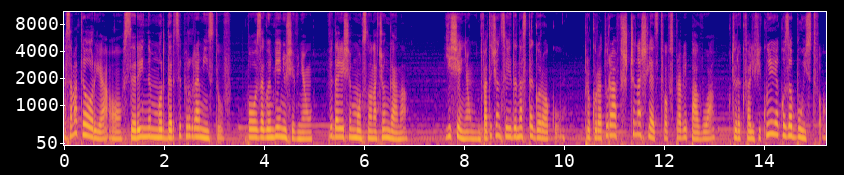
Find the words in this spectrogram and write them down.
A sama teoria o seryjnym mordercy programistów, po zagłębieniu się w nią, wydaje się mocno naciągana. Jesienią 2011 roku prokuratura wszczyna śledztwo w sprawie Pawła, które kwalifikuje jako zabójstwo,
